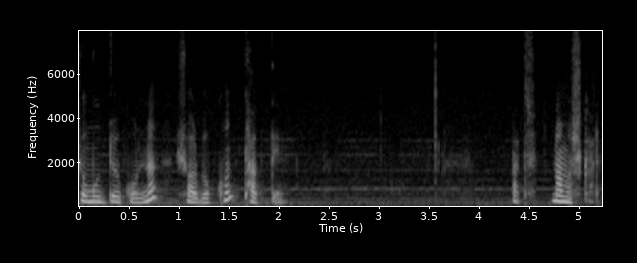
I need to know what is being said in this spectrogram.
সমুদ্রকন্যা সর্বক্ষণ থাকতেন। নমস্কার।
